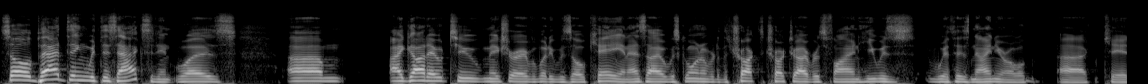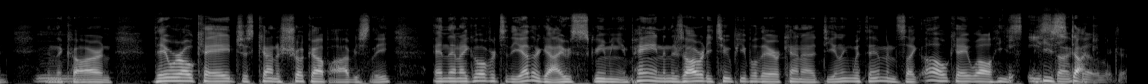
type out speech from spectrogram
So bad thing with this accident was, um, I got out to make sure everybody was okay, and as I was going over to the truck, the truck driver was fine. He was with his nine-year-old uh, kid in the car, and they were okay. Just kind of shook up, obviously. And then I go over to the other guy who's screaming in pain, and there's already two people there, kind of dealing with him, and it's like, oh, okay, well, he's he's, stuck. in the car.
